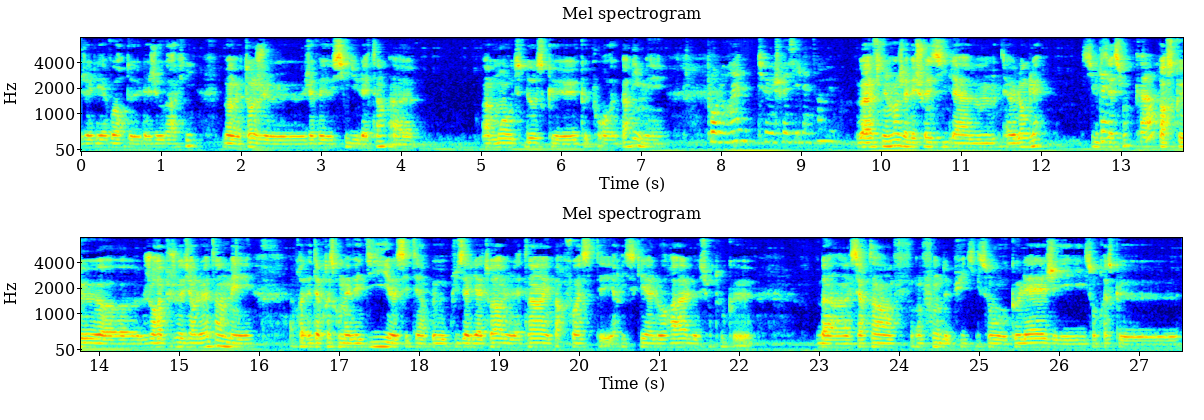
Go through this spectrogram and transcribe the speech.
j'allais avoir de la géographie, mais en même temps, j'avais aussi du latin à, à moins haute dose que, que pour Paris. Mais Pour l'oral, tu as choisi latin du coup? Bah, finalement, j'avais choisi la, euh, l'anglais, civilisation, parce que euh, j'aurais pu choisir le latin, mais après, d'après ce qu'on m'avait dit, euh, c'était un peu plus aléatoire le latin et parfois c'était risqué à l'oral, surtout que ben, certains en font depuis qu'ils sont au collège et ils sont presque euh,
